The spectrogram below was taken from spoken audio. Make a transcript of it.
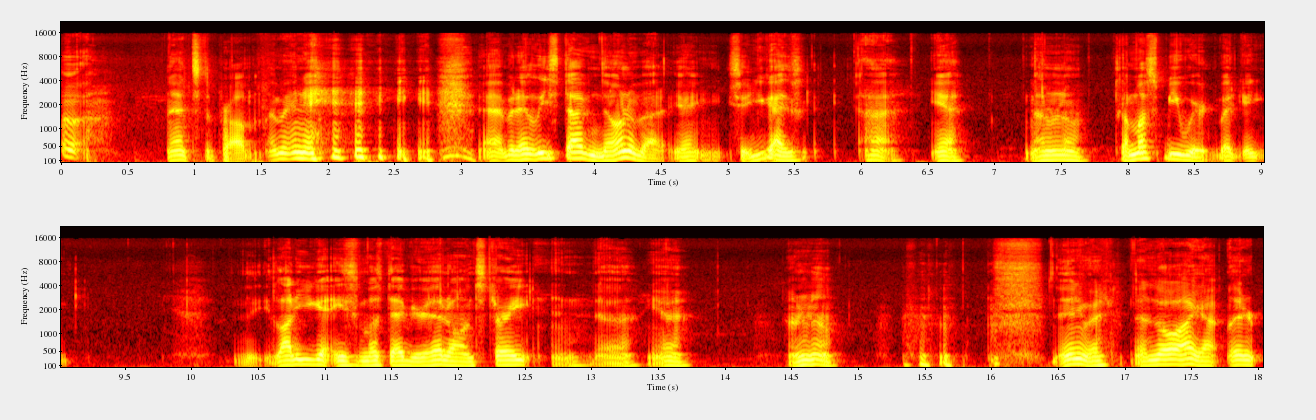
Uh, that's the problem. I mean, uh, but at least I've known about it. Yeah. So you guys, yeah. I don't know. That must be weird, but a lot of you guys must have your head on straight, and uh, yeah. I don't know. anyway, that's all I got. Later.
